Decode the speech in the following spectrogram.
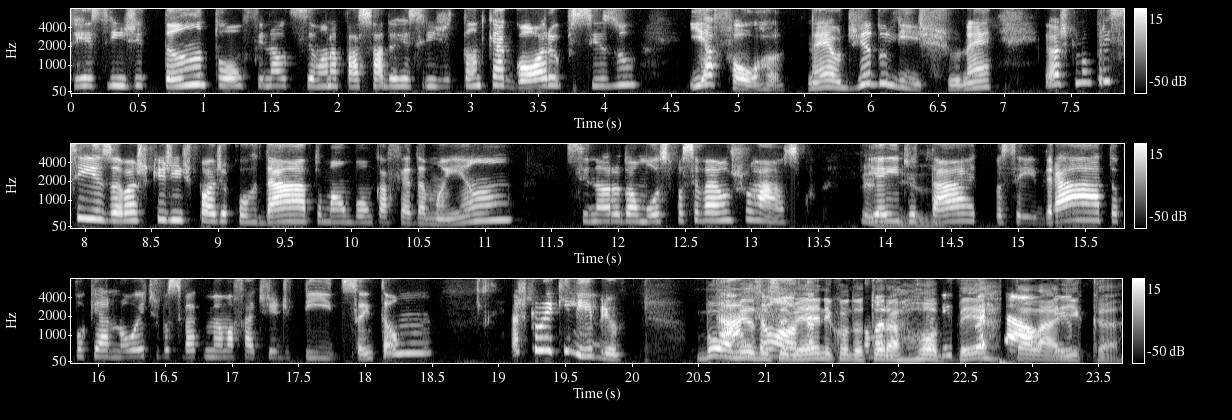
restringi tanto, ou final de semana passado eu restringi tanto, que agora eu preciso e a forra, né? O dia do lixo, né? Eu acho que não precisa. Eu acho que a gente pode acordar, tomar um bom café da manhã. Se na hora do almoço você vai a um churrasco. Beleza. E aí de tarde você hidrata, porque à noite você vai comer uma fatia de pizza. Então, acho que é o equilíbrio. Boa tá? mesa então, CBN ó, tá com a doutora Roberta Larica.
